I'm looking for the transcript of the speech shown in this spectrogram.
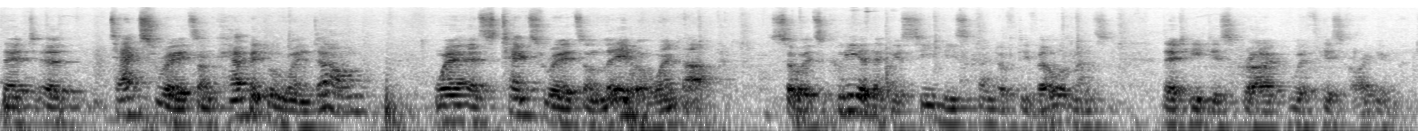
that uh, tax rates on capital went down, whereas tax rates on labor went up. So it's clear that you see these kind of developments that he described with his argument.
